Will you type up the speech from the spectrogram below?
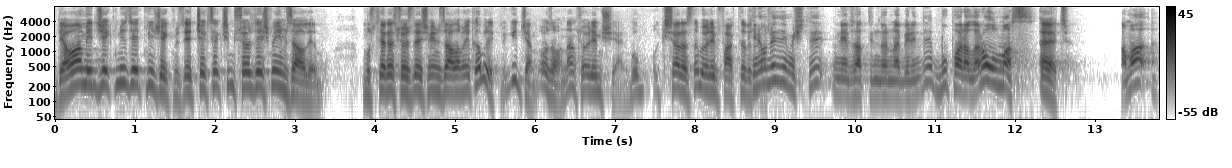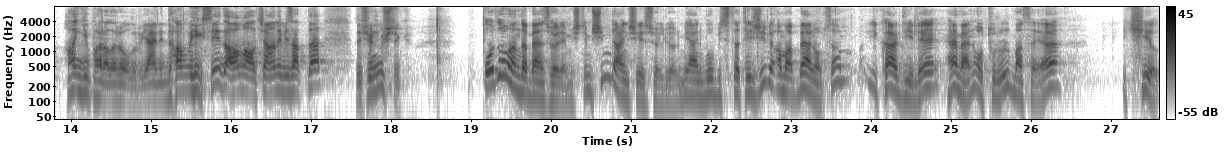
devam edecek miyiz, etmeyecek miyiz? Edeceksek şimdi sözleşme imzalayalım. Mustera sözleşme imzalamayı kabul etmiyor. Gideceğim. O zamandan söylemiş yani. Bu kişi arasında böyle bir farklılık Pino var. ne demişti Nevzat Dindar'ın haberinde? Bu paralara olmaz. Evet. Ama hangi paralara olur? Yani daha mı yükseği daha mı alçağını biz hatta düşünmüştük. O zaman da ben söylemiştim. Şimdi aynı şeyi söylüyorum. Yani bu bir strateji ve ama ben olsam Icardi ile hemen oturur masaya iki yıl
